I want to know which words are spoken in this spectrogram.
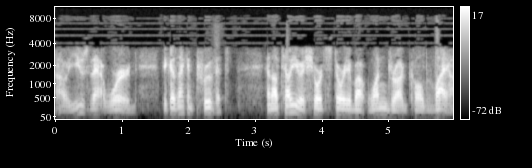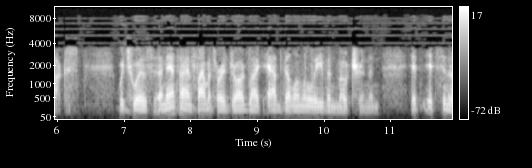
I'll use that word because I can prove it. And I'll tell you a short story about one drug called Vioxx, which was an anti-inflammatory drug like Advil and Aleve and Motrin. And it, it's in a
